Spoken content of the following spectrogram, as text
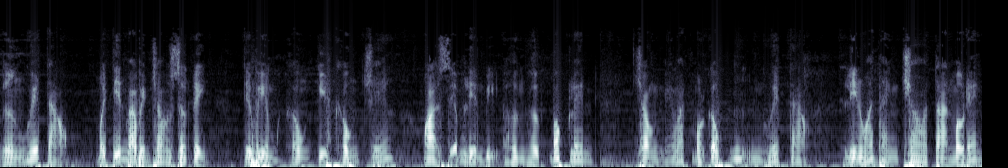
Ngừng huyết thảo mới tiến vào bên trong dược đỉnh, tiêu viêm không kịp khống chế, hỏa diễm liền bị hừng hực bốc lên. Trong nháy mắt một gốc ngừng huyết thảo liền hóa thành cho tàn màu đen,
